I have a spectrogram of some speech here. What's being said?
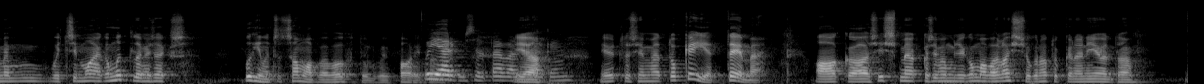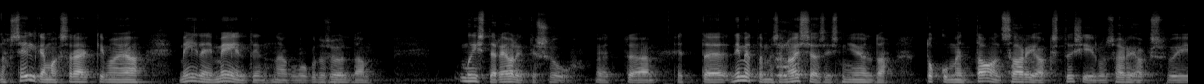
me võtsime aega mõtlemiseks põhimõtteliselt sama päeva õhtul või paari või järgmisel päeval midagi, jah ja ütlesime, et okei okay,, et teeme. aga siis me hakkasime muidugi omavahel asju ka natukene nii-öelda noh, selgemaks rääkima ja meile ei meeldinud nagu, kuidas öelda, mõiste reality show, et, et nimetame selle asja siis nii-öelda dokumentaalsarjaks, tõsielusarjaks või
